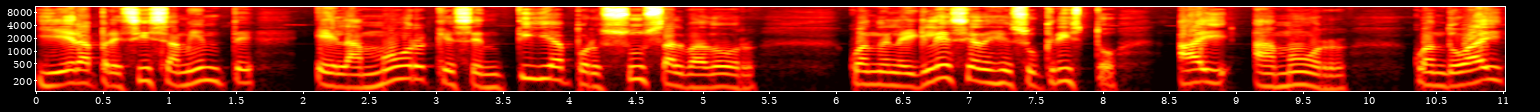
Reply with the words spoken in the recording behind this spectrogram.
y era precisamente el amor que sentía por su Salvador. Cuando en la iglesia de Jesucristo hay amor, cuando hay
